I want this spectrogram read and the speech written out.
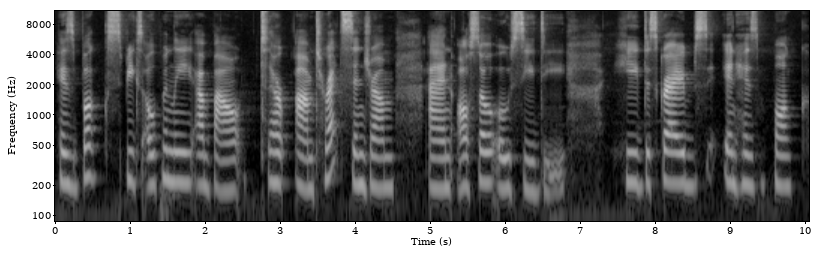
His book speaks openly about um, Tourette syndrome and also OCD. He describes in his book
